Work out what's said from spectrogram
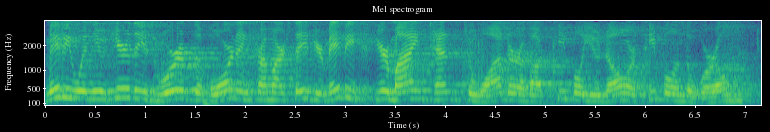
Maybe when you hear these words of warning from our Savior, maybe your mind tends to wander about people you know or people in the world.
